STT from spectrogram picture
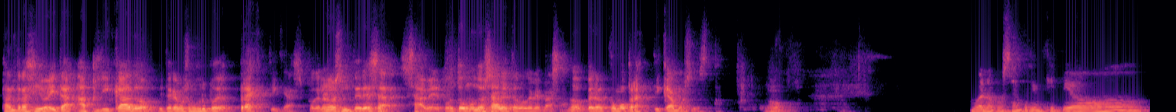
Tantra Sibaita aplicado y tenemos un grupo de prácticas, porque no nos interesa saber, porque todo el mundo sabe todo lo que le pasa, ¿no? Pero ¿cómo practicamos esto? Bueno, pues en principio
